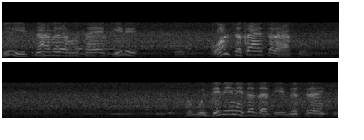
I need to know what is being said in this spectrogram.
फिर इतना बड़ा होता है फिर कौन सताता है आपको वो बुद्धि भी नहीं सताती है दूसरा की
